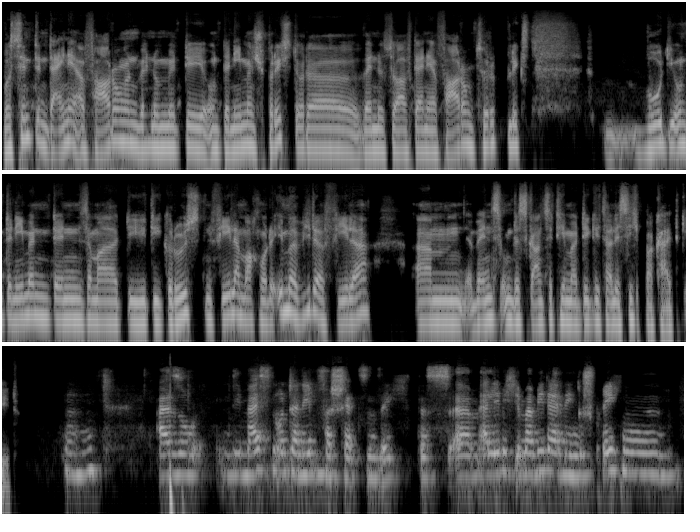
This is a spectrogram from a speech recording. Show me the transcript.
Was sind denn deine Erfahrungen, wenn du mit den Unternehmen sprichst oder wenn du so auf deine Erfahrung zurückblickst, wo die Unternehmen denn sag mal, die, die größten Fehler machen oder immer wieder Fehler, ähm, wenn es um das ganze Thema digitale Sichtbarkeit geht? Mhm. Also die meisten Unternehmen verschätzen sich. Das ähm, erlebe ich immer wieder in den Gesprächen,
